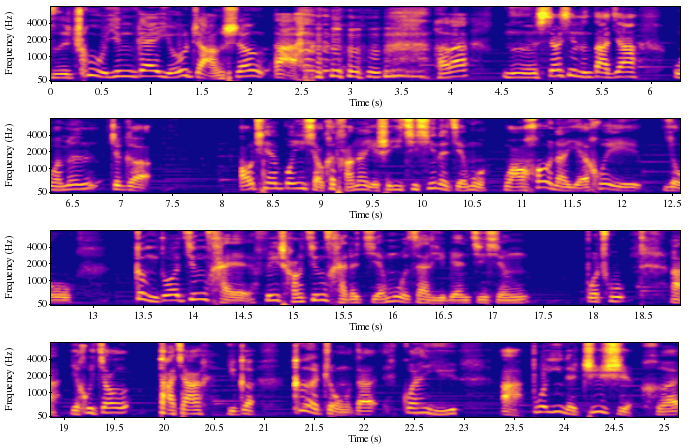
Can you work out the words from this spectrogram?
此处应该有掌声啊！好了，嗯，相信呢大家，我们这个敖天播音小课堂呢，也是一期新的节目，往后呢也会有更多精彩、非常精彩的节目在里边进行播出啊，也会教大家一个各种的关于啊播音的知识和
